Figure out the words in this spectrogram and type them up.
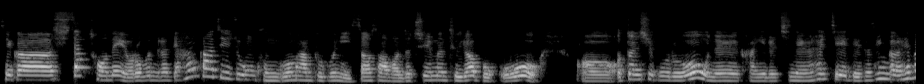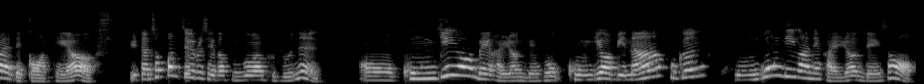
제가 시작 전에 여러분들한테 한 가지 좀 궁금한 부분이 있어서 먼저 질문 드려보고 어, 어떤 식으로 오늘 강의를 진행을 할지에 대해서 생각을 해봐야 될 것 같아요. 일단 첫 번째로 제가 궁금한 부분은 어, 공기업에 관련돼서 공기업이나 혹은 공공기관에 관련돼서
